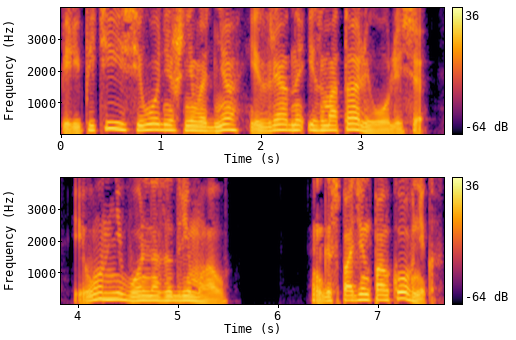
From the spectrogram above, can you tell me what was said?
Перипетии сегодняшнего дня изрядно измотали Олися, и он невольно задремал. «Господин полковник!»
